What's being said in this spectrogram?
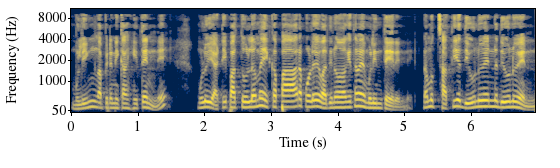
මුලින් අපිට නිකන් හිතෙන්නේ මුළු යටිපතුලම එකපාර පොළවේ වදිනවා වගේ තමයි මුලින් තේරෙන්නේ. නමුත් සතිය දියුණු වෙන්න දියුණු වෙන්න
